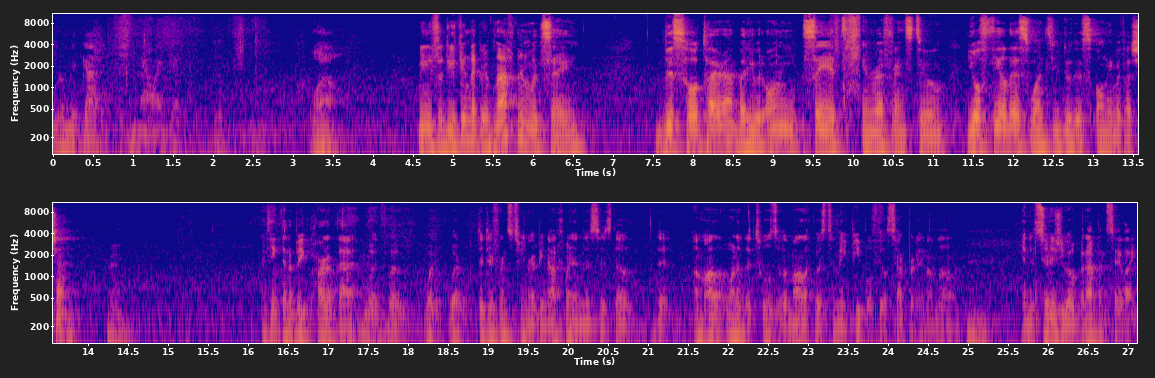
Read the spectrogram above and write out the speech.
really got it. And now I get it. Wow. Meaning, so do you think that Reb Nachman would say this whole Torah, but he would only say it in reference to you'll feel this once you do this only with Hashem? Right. I think that a big part of that, what, what, what, what the difference between Rabbi Nachman and this is though that Amalek, one of the tools of Amalek was to make people feel separate and alone. Mm-hmm. And as soon as you open up and say like,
